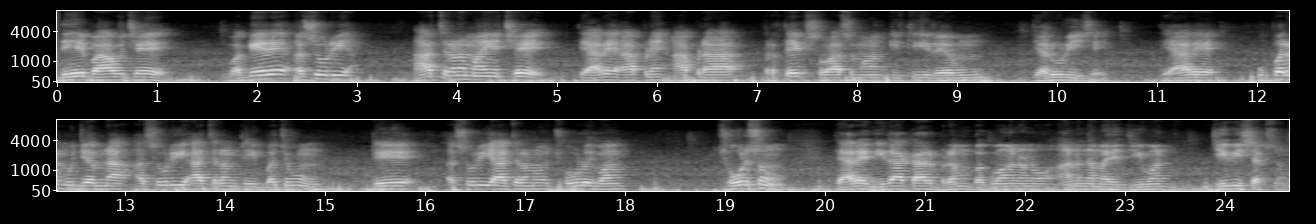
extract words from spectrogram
દેહભાવ છે. વગેરે અસુરી આચરણમાંય છે. ત્યારે આપણે આપણા પ્રત્યેક શ્વાસમાં ઈથી રહેવું જરૂરી છે. ત્યારે ઉપર મુજબના અસુરી આચરણથી બચવું તે અસુરી આચરણો છોડવા, છોડશું, ત્યારે નિરાકાર બ્રહ્મ ભગવાનનો આનંદમય જીવન જીવી શકશું.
